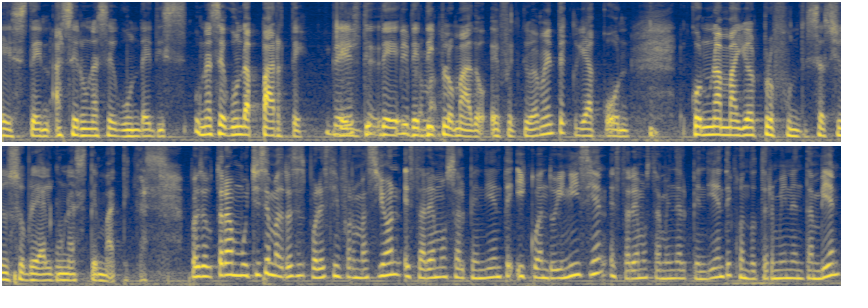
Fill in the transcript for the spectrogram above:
este, hacer una segunda una segunda parte de este del, diplomado. efectivamente, ya con, con una mayor profundización sobre algunas temáticas. Pues doctora, muchísimas gracias por esta información. Estaremos al pendiente y cuando inicien estaremos también al pendiente y cuando terminen también,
